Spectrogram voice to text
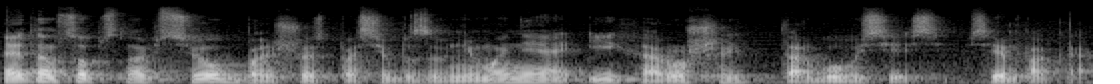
На этом, собственно, все. Большое спасибо за внимание и хорошей торговой сессии. Всем пока!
